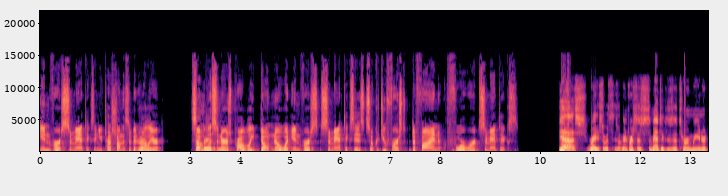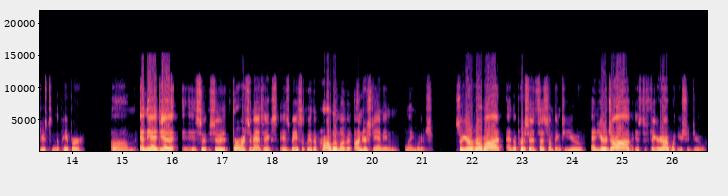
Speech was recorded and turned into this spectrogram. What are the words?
inverse semantics, and you touched on this a bit yeah. earlier. Some right. listeners probably don't know what inverse semantics is, so could you first define forward semantics? Yes, right. So, so inverse semantics is a term we introduced in the paper. Um, and the idea is so, so forward semantics is basically the problem of understanding language. So you're a robot, and the person says something to you, and your job is to figure out what you should do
